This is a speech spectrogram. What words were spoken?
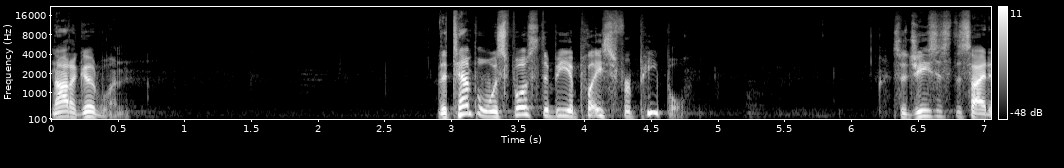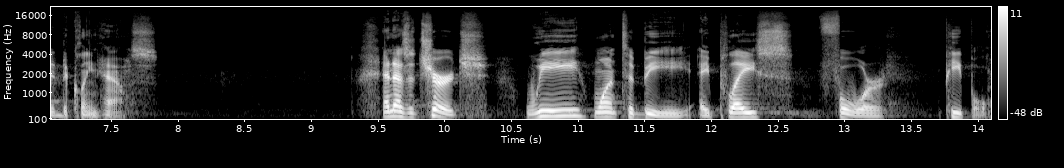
Not a good one. The temple was supposed to be a place for people. So Jesus decided to clean house. And as a church, we want to be a place for people.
